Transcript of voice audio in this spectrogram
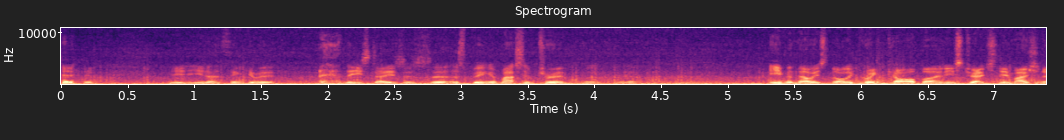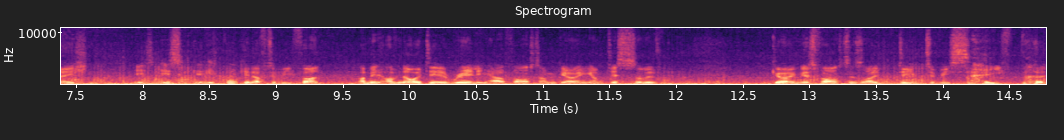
you, don't think of it these days as, uh, as being a massive trip, but yeah. Even though it's not a quick car by any stretch of the imagination, it's, it's, it's quick enough to be fun. I mean, I've no idea really how fast I'm going. I'm just sort of going as fast as I deem to be safe, but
